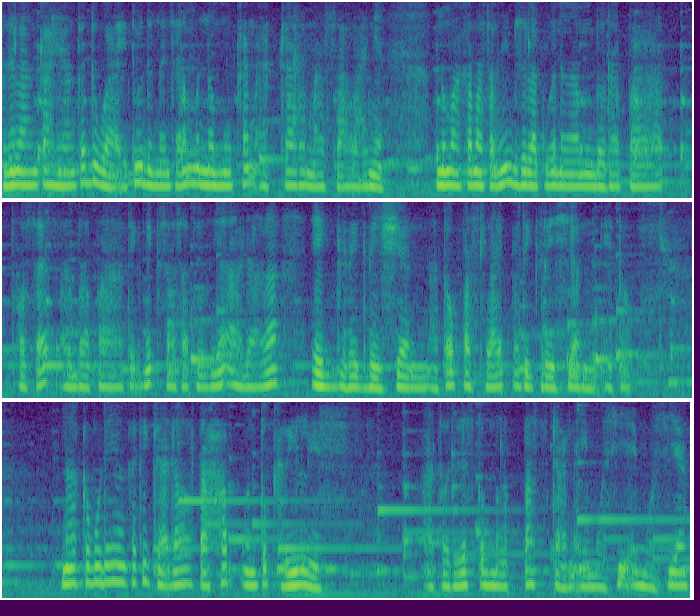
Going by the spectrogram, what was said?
Ini langkah yang kedua itu dengan cara menemukan akar masalahnya. Menemukan masalahnya bisa dilakukan dengan beberapa proses ada beberapa teknik salah satunya adalah egg regression atau past life regression itu nah kemudian yang ketiga adalah tahap untuk rilis atau rilis untuk melepaskan emosi-emosi yang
